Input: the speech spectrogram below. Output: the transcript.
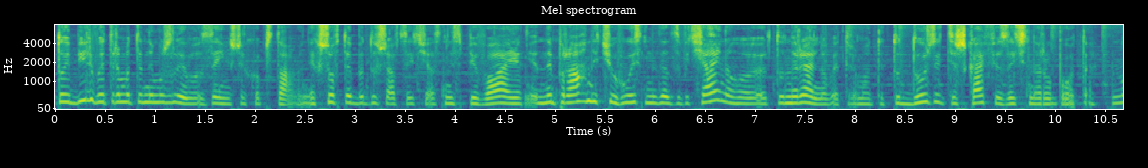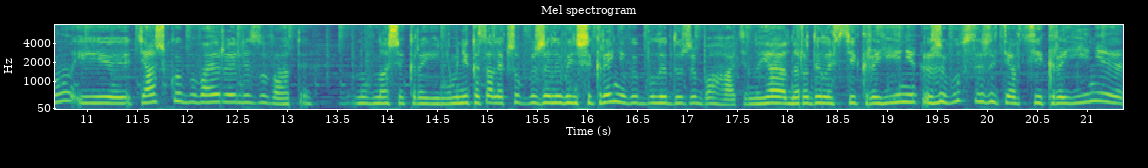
той біль витримати неможливо за інших обставин. Якщо в тебе душа в цей час не співає, не прагне чогось надзвичайного, то нереально витримати. Тут дуже тяжка фізична робота. Ну і тяжко буває реалізувати ну, в нашій країні. Мені казали, якщо б ви жили в іншій країні, ви були дуже багаті. Ну я народилась в цій країні, живу все життя в цій країні,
